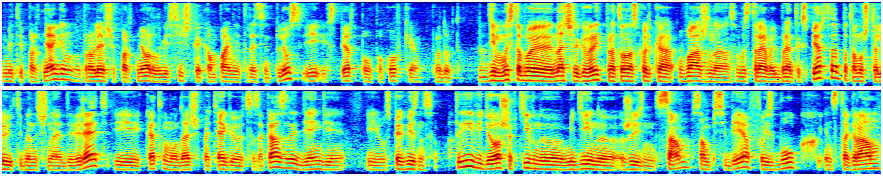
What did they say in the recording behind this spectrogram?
Дмитрий Портнягин, управляющий партнер логистической компании Transit Plus и эксперт по упаковке продуктов. Дим, мы с тобой начали говорить про то, насколько важно выстраивать бренд эксперта, потому что люди тебе начинают доверять, и к этому дальше подтягиваются заказы, деньги и успех бизнеса. Ты ведешь активную медийную жизнь сам, сам по себе, Facebook, Instagram,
